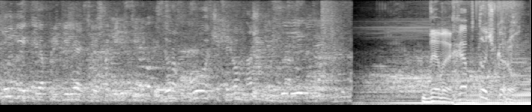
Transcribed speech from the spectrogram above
итоги и определять э, победителей призеров по четырем нашим номинациям. dvhub.ru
